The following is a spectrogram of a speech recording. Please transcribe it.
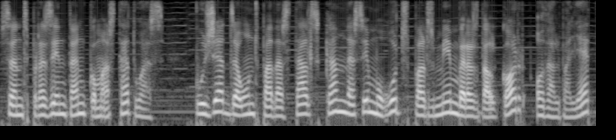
se'ns presenten com a estàtues, pujats a uns pedestals que han de ser moguts pels membres del cor o del ballet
